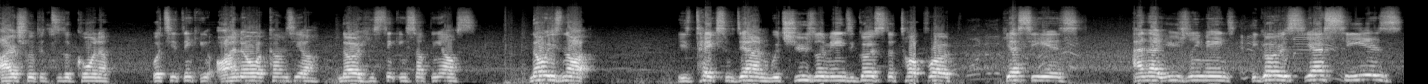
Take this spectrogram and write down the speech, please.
Irish whip into the corner. What's he thinking? I know what comes here. No, he's thinking something else. No, he's not. He takes him down, which usually means he goes to the top rope. Yes, he is. And that usually means he goes, yes, he is.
